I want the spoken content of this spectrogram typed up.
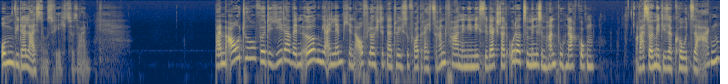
um wieder leistungsfähig zu sein. Beim Auto würde jeder, wenn irgendwie ein Lämpchen aufleuchtet, natürlich sofort rechts ranfahren in die nächste Werkstatt oder zumindest im Handbuch nachgucken. Was soll mir dieser Code sagen?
